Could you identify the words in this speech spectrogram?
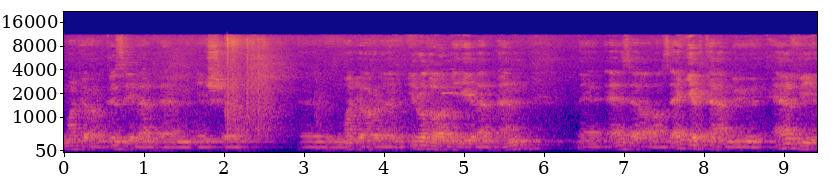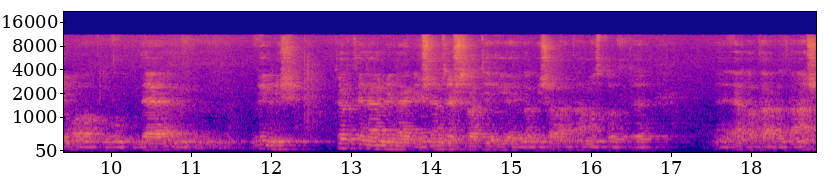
magyar közéletben és eh, eh, magyar irodalmi életben ez az egyértelmű, elvi alapú, de végül is történelmileg és nemzetstratégiailag is alátámasztott elhatározás,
